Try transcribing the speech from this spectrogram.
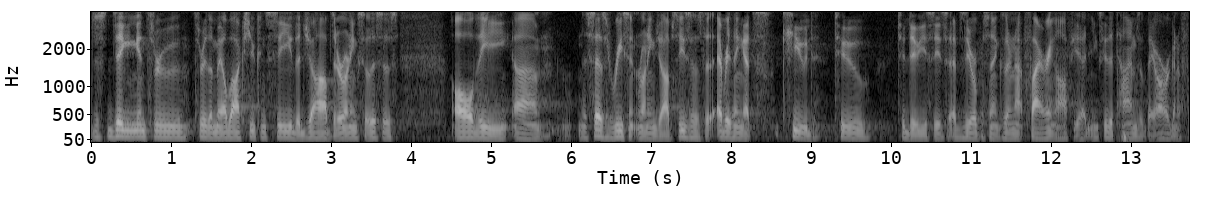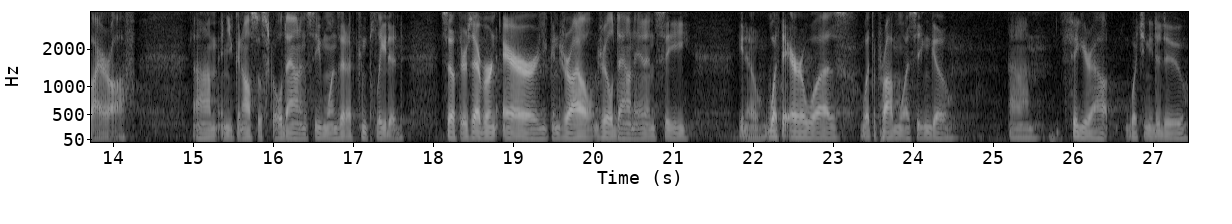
just digging in through through the mailbox, you can see the jobs that are running. So this is all the, um, it says recent running jobs. These are everything that's queued to, to do. You see it's at 0% because they're not firing off yet. And you can see the times that they are going to fire off. Um, and you can also scroll down and see ones that have completed. So if there's ever an error, you can drill, drill down in and see, you know, what the error was, what the problem was, so you can go um, figure out what you need to do.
